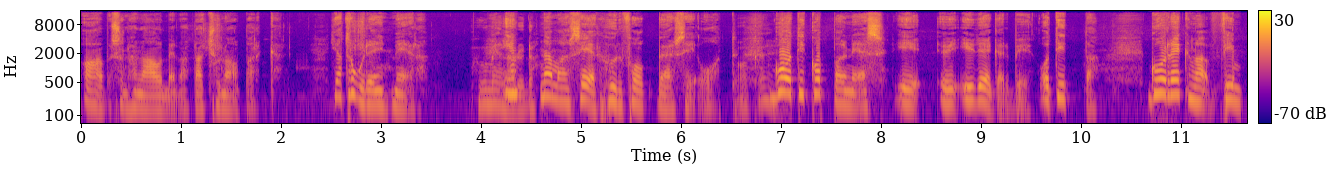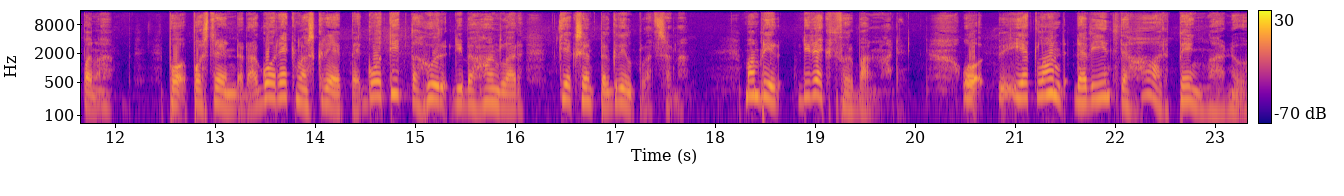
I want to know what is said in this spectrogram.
av sådana allmänna nationalparker. Jag tror det inte mera. Hur menar du då? När man ser hur folk bär sig åt. Okej. Gå till Kopparnäs i, i, i Degerby och titta. Gå och räkna fimparna på, på stränderna. Gå och räkna skräpet. Gå och titta hur de behandlar till exempel grillplatserna. Man blir direkt förbannad. Och i ett land där vi inte har pengar nu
